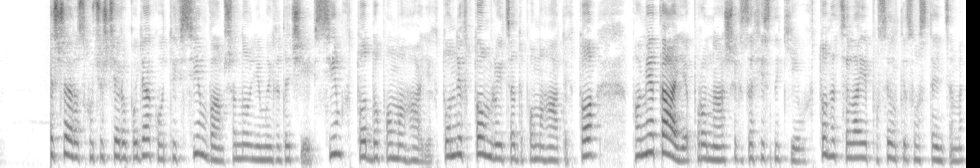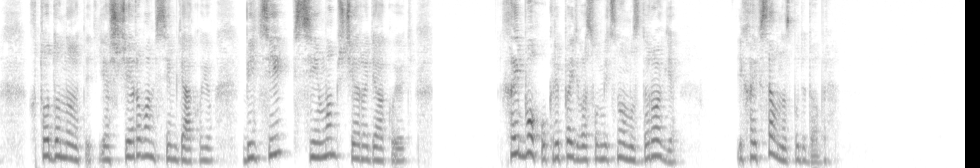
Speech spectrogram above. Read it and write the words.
Ще раз хочу щиро подякувати всім вам, шановні мої глядачі, всім, хто допомагає, хто не втомлюється допомагати, хто пам'ятає про наших захисників, хто надсилає посилки з гостинцями, хто донатить. Я щиро вам всім дякую. Бійці всім вам щиро дякують. Хай Бог укріпить вас у міцному здоров'ї, і хай все у нас буде добре.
